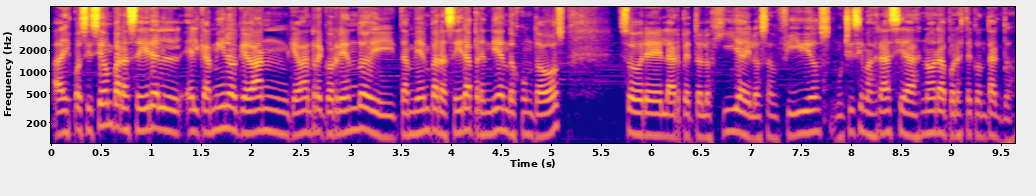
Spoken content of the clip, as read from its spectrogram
a disposición para seguir el, el camino que van, que van recorriendo y también para seguir aprendiendo junto a vos sobre la herpetología y los anfibios. Muchísimas gracias Nora por este contacto.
